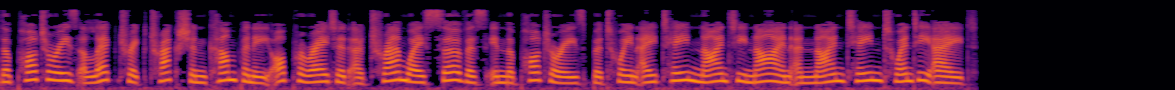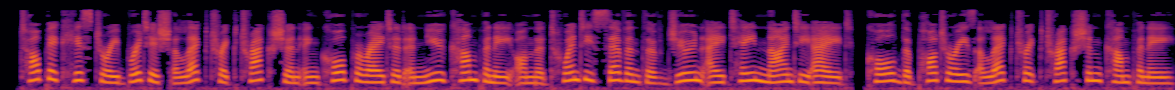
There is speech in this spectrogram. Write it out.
The Potteries Electric Traction Company operated a tramway service in the Potteries between 1899 and 1928. Topic history British Electric Traction incorporated a new company on 27 June 1898, called the Potteries Electric Traction Company.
